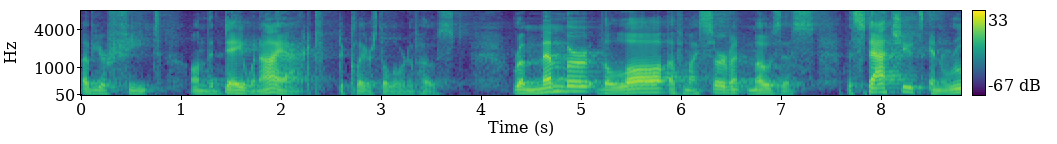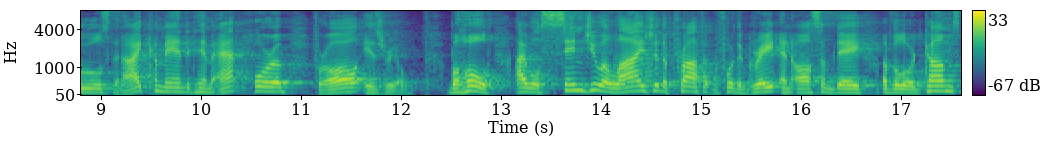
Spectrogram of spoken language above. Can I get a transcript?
of your feet on the day when I act, declares the Lord of hosts. Remember the law of my servant Moses the statutes and rules that I commanded him at Horeb for all Israel. Behold, I will send you Elijah the prophet before the great and awesome day of the Lord comes,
